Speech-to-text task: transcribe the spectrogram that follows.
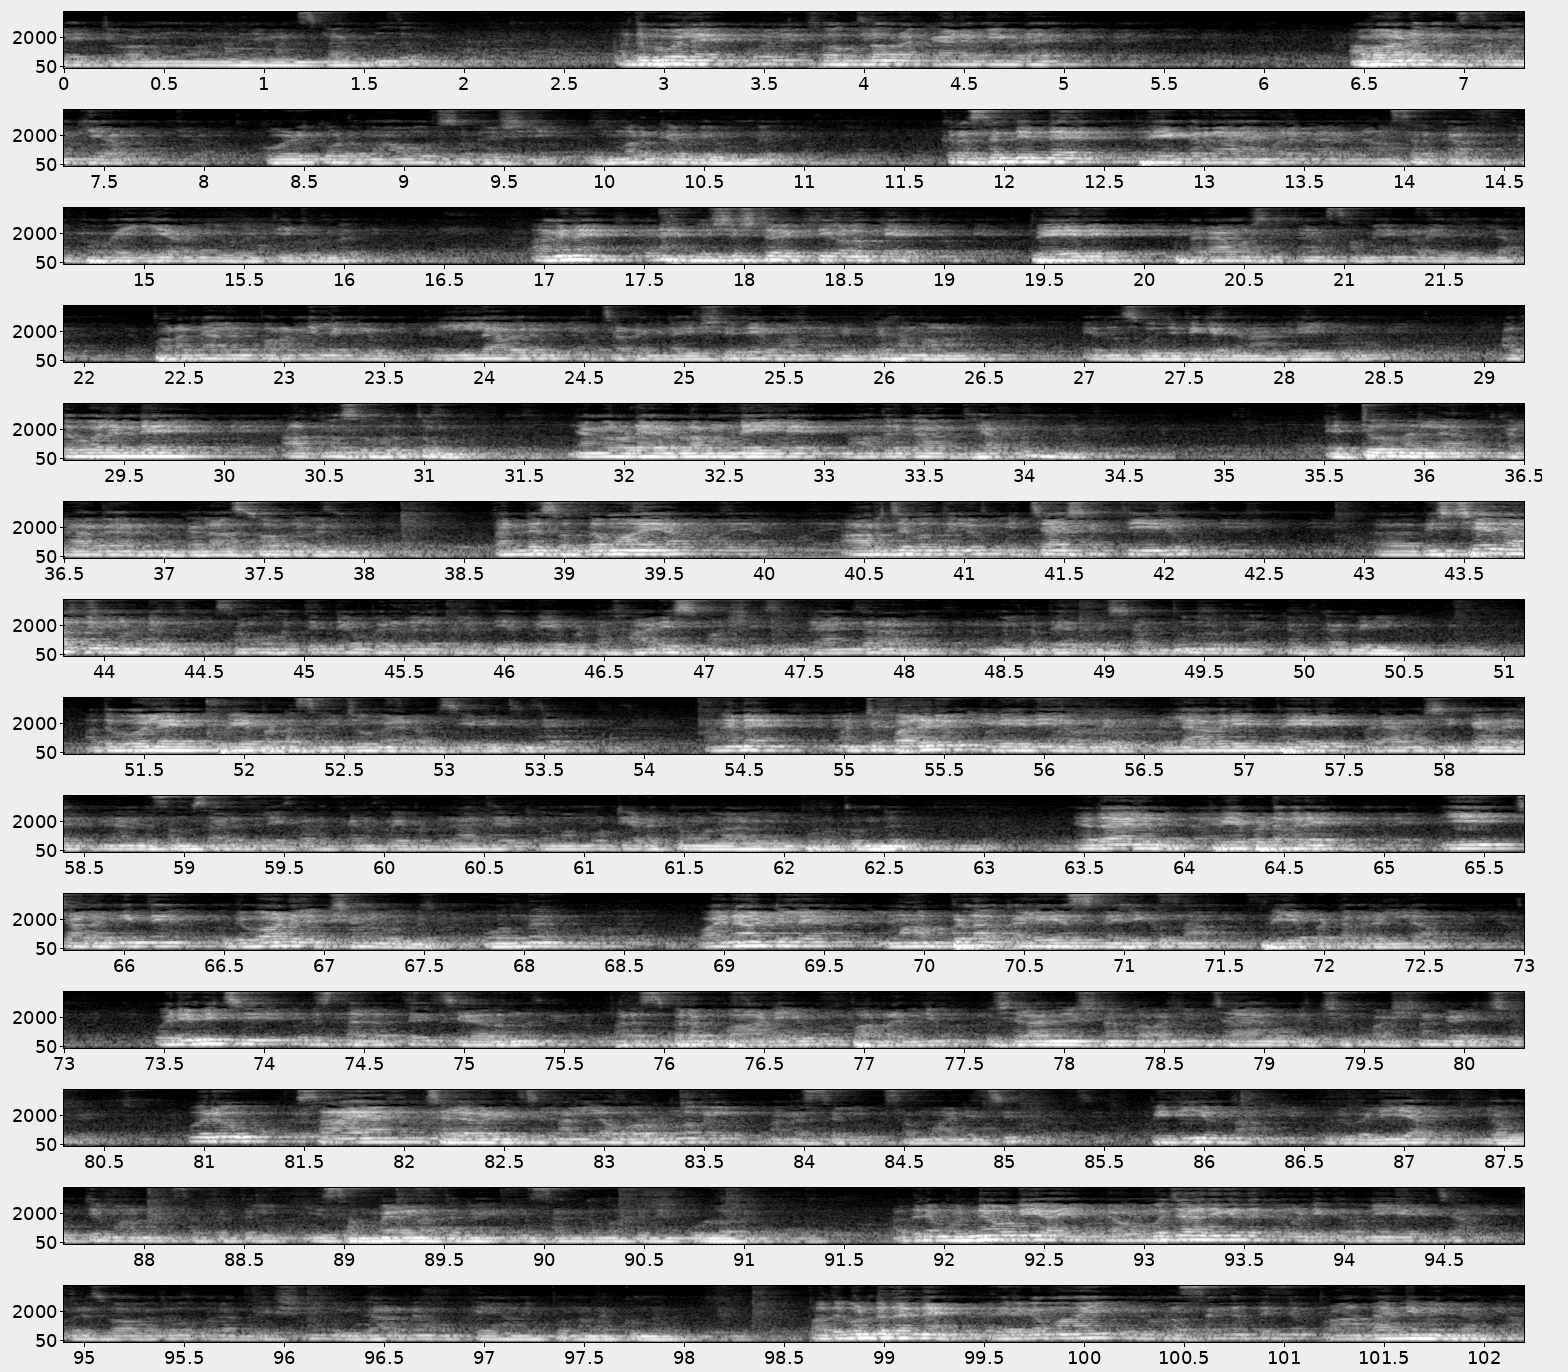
അത് ഏറ്റുവാങ്ങുന്നു എന്നാണ് ഞാൻ മനസ്സിലാക്കുന്നത്. അതുപോലെ ഫോക്ലോർ അക്കാദമിയുടെ അവാർഡ് കരസ്ഥമാക്കിയ കോഴിക്കോട് മാവൂർ സ്വദേശി ഉമ്മർക്ക് എവിടെയുണ്ട്? ക്രസന്റിന്റെ പ്രിയങ്കരനായ അമരക്കാരൻ നാസർക്ക ഇപ്പൊ വൈകിയാണെങ്കിൽ ഇവിടെ എത്തിയിട്ടുണ്ട്. അങ്ങനെ വിശിഷ്ട വ്യക്തികളൊക്കെ പേര് പരാമർശിക്കാൻ സമയം കളയുന്നില്ല. പറഞ്ഞാലും പറഞ്ഞില്ലെങ്കിലും എല്ലാവരും ഈ ചടങ്ങിൽ ഐശ്വര്യമാണ് അനുഗ്രഹമാണ് എന്ന് സൂചിപ്പിക്കാൻ ഞാൻ ആഗ്രഹിക്കുന്നു. അതുപോലെ എന്റെ ആത്മസുഹൃത്തും ഞങ്ങളുടെ വെള്ളമുണ്ടയിലെ മാതൃകാ അധ്യാപകനും ഏറ്റവും നല്ല കലാകാരനും കലാസ്വാദകനും തന്റെ സ്വന്തമായ ആർജവത്തിലും ഇച്ഛാശക്തിയിലും നിശ്ചയദാർഢ്യം കൊണ്ട് സമൂഹത്തിന്റെ ഉപരിതലത്തിലെത്തിയ പ്രിയപ്പെട്ട ഹാരിസ് മാഷീസിന്റെ ആങ്കറാണ് നിങ്ങൾക്ക് അദ്ദേഹത്തിന്റെ ശബ്ദം ഇവിടുന്ന് കേൾക്കാൻ കഴിയും അതുപോലെ പ്രിയപ്പെട്ട സഞ്ജു മാഡം സീഡിറ്റിന്റെ അങ്ങനെ മറ്റു പലരും ഈ വേദിയിലുണ്ട്. എല്ലാവരെയും പേര് പരാമർശിക്കാതെ ഞാൻ എന്റെ സംസാരത്തിലേക്ക് കടക്കാൻ പ്രിയപ്പെട്ട രാജേട്ടനും മമ്മൂട്ടി അടക്കമുള്ള ആളുകൾ പുറത്തുണ്ട്. ഏതായാലും പ്രിയപ്പെട്ടവരെ ഈ ചടങ്ങിന് ഒരുപാട് ലക്ഷ്യങ്ങളുണ്ട്. ഒന്ന് വയനാട്ടിലെ മാപ്പിള കലയെ സ്നേഹിക്കുന്ന പ്രിയപ്പെട്ടവരെല്ലാം ഒരുമിച്ച് ഒരു സ്ഥലത്ത് ചേർന്ന് പരസ്പരം പാടിയും പറഞ്ഞും കുശലാന്വേഷണം പറഞ്ഞും ചായ കുടിച്ചും ഭക്ഷണം കഴിച്ചും ഒരു സായാഹ്നം ചെലവഴിച്ച് നല്ല ഓർമ്മകൾ മനസ്സിൽ സമ്മാനിച്ച് പിരിയുന്ന ഒരു വലിയ ദൗത്യമാണ് സത്യത്തിൽ ഈ സമ്മേളനത്തിന് ഈ സംഗമത്തിന് ഉള്ളത്. അതിന് മുന്നോടിയായി ഒരു ഔപചാരികതയ്ക്ക് വേണ്ടി ക്രമീകരിച്ച ഒരു സ്വാഗതവും ഒരു അധ്യക്ഷനും ഉദ്ഘാടനവും ഒക്കെയാണ് ഇപ്പോൾ നടക്കുന്നത്. അപ്പൊ അതുകൊണ്ട് തന്നെ ദീർഘമായി ഒരു പ്രസംഗത്തിന് പ്രാധാന്യമില്ലാത്ത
